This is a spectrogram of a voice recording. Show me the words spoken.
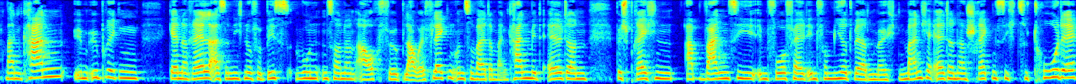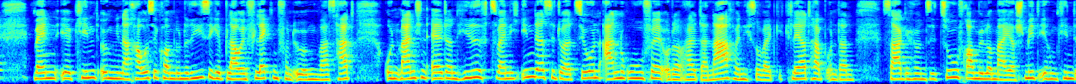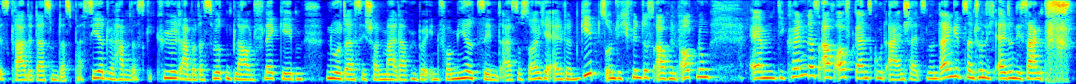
Man kann im Übrigen generell, also nicht nur für Bisswunden, sondern auch für blaue Flecken und so weiter. Man kann mit Eltern besprechen, ab wann sie im Vorfeld informiert werden möchten. Manche Eltern erschrecken sich zu Tode, wenn ihr Kind irgendwie nach Hause kommt und riesige blaue Flecken von irgendwas hat. Und manchen Eltern hilft's, wenn ich in der Situation anrufe oder halt danach, wenn ich soweit geklärt habe und dann sage, hören Sie zu, Frau Müller-Meyer-Schmidt, Ihrem Kind ist gerade das und das passiert. Wir haben das gekühlt, aber das wird einen blauen Fleck geben, nur dass Sie schon mal darüber darüber informiert sind. Also solche Eltern gibt's und ich finde das auch in Ordnung. Ähm, die können das auch oft ganz gut einschätzen. Und dann gibt's natürlich Eltern, die sagen, pff,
